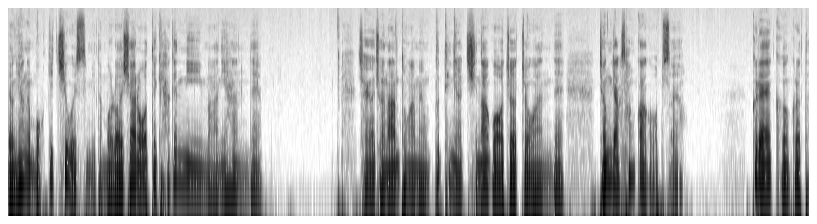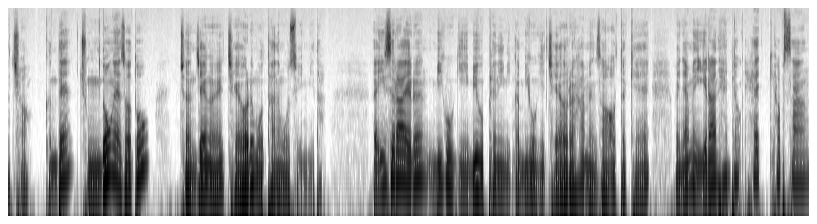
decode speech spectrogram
영향을 못 끼치고 있습니다. 뭐 러시아를 어떻게 하겠니 많이 하는데 자기가 전화 한 통하면 푸틴이랑 친하고 어쩌고저쩌고 하는데 정작 성과가 없어요. 그래 그건 그렇다 쳐. 근데 중동에서도 전쟁을 제어를 못하는 모습입니다. 그러니까 이스라엘은 미국이 미국 편이니까 미국이 제어를 하면서 어떻게 왜냐하면 이란 핵, 핵 협상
